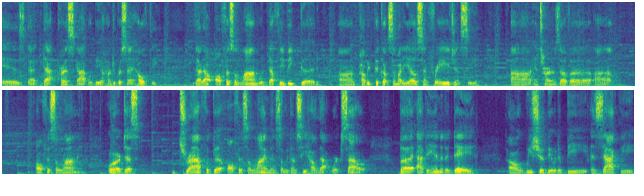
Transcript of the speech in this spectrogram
is that Dak Prescott will be 100% healthy, that our offensive line would definitely be good, um, probably pick up somebody else in free agency uh, in terms of a, a offensive line, or just draft a good offensive lineman. So we're to see how that works out. But at the end of the day, uh, we should be able to be exactly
